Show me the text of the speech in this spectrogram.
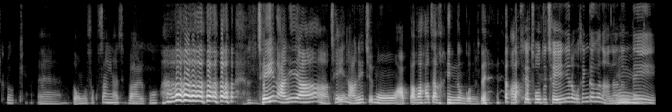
그렇게. 예, 너무 속상해하지 말고. 죄인 아니야. 죄인 아니지 뭐. 아빠가 하자가 있는 건데. 아, 제 저도 죄인이라고 생각은 안 하는데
